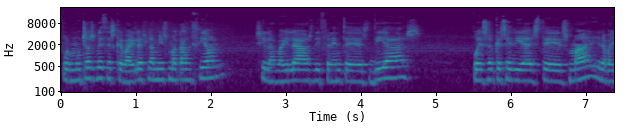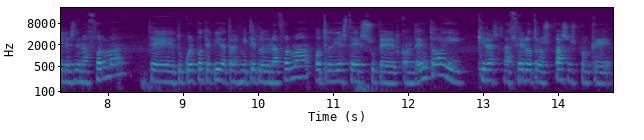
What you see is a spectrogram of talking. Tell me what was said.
Por muchas veces que bailes la misma canción, si la bailas diferentes días, puede ser que ese día estés mal y la bailes de una forma, tu cuerpo te pida transmitirlo de una forma, otro día estés súper contento y quieras hacer otros pasos porque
